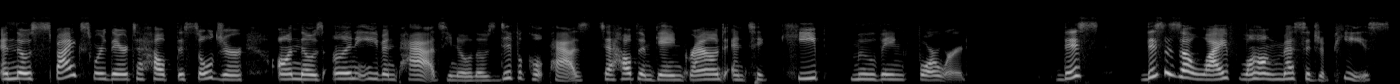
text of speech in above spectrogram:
And those spikes were there to help the soldier on those uneven paths, you know, those difficult paths to help them gain ground and to keep moving forward. This this is a lifelong message of peace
